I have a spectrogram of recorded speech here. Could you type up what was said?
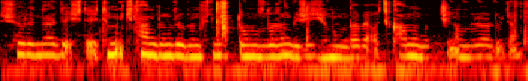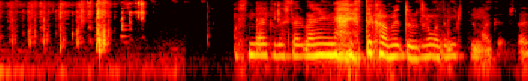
Şöyle nerede işte etimi iki tane domuz öldürmüştüm. Domuzların biri yanımda ve aç kalmamak için onları öldüreceğim. Aslında arkadaşlar ben yine hayatta kalmayı durduramadım. Gittim arkadaşlar.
